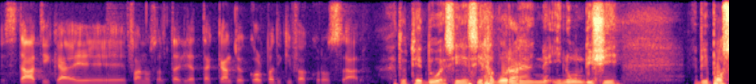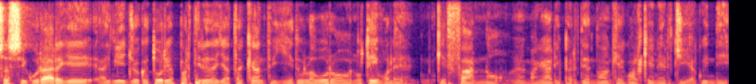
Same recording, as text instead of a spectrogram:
statica e fanno saltare gli attaccanti o è colpa di chi fa crossare? Eh, tutti e due, sì, si lavora in, in 11 e vi posso assicurare che ai miei giocatori a partire dagli attaccanti chiedo un lavoro notevole che fanno, eh, magari perdendo anche qualche energia, quindi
